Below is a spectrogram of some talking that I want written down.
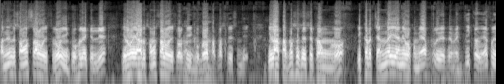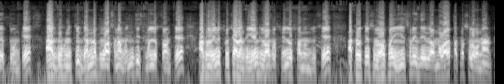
పన్నెండు సంవత్సరాల వయసులో ఈ గుహలోకి వెళ్ళి ఇరవై ఆరు సంవత్సరాల వయసు వరకు ఈ గుహలో తపస్సు చేసింది. ఇలా తపస్సు చేసే క్రమంలో ఇక్కడ చెన్నయ్య అనే ఒక మేకలు వేసే వ్యక్తి ఇక్కడ మేకలు వేస్తూ ఉంటే ఆ గుహ నుంచి గంధపు వాసన మంచి స్మెల్ వస్తూ ఉంటే అతను వెళ్ళి చూశాడంట. ఏంటి లోపల స్మెల్ వస్తుందని చూస్తే అక్కడ వచ్చేసి లోపల ఈశ్వరీదేవి అమ్మవారు తపస్సులో ఉన్నాడంట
